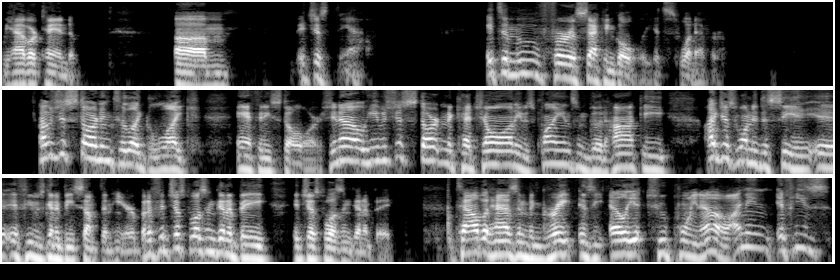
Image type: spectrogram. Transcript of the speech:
we have our tandem. Um, it just, you know, it's a move for a second goalie. It's whatever. I was just starting to like like Anthony Stolarz. You know, he was just starting to catch on. He was playing some good hockey. I just wanted to see if he was going to be something here. But if it just wasn't going to be, it just wasn't going to be. Talbot hasn't been great. Is he Elliott 2.0? I mean, if he's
